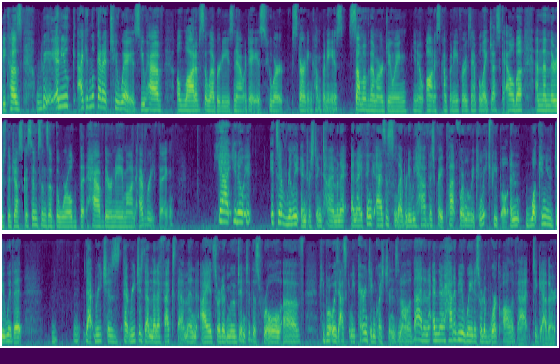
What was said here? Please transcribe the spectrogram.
Because, and you, I can look at it two ways. You have a lot of celebrities nowadays who are starting companies. Some of them are doing, you know, honest company, for example, like Jessica Alba. And then there's the Jessica Simpsons of the world that have their name on everything. Yeah, you know, it it's a really interesting time, and I and I think as a celebrity, we have this great platform where we can reach people, and what can you do with it that reaches that reaches them that affects them? And I had sort of moved into this role of people were always asking me parenting questions and all of that, and and there had to be a way to sort of work all of that together.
